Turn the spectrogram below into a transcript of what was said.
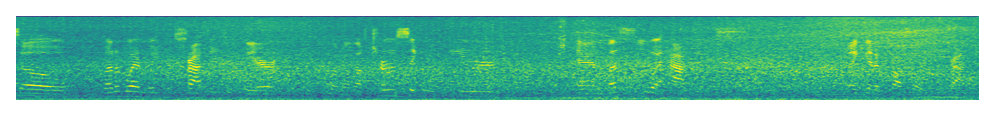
So, I'm gonna go ahead and wait for traffic to clear. On my left turn signal here. And let's see what happens. If I get across all the traffic.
